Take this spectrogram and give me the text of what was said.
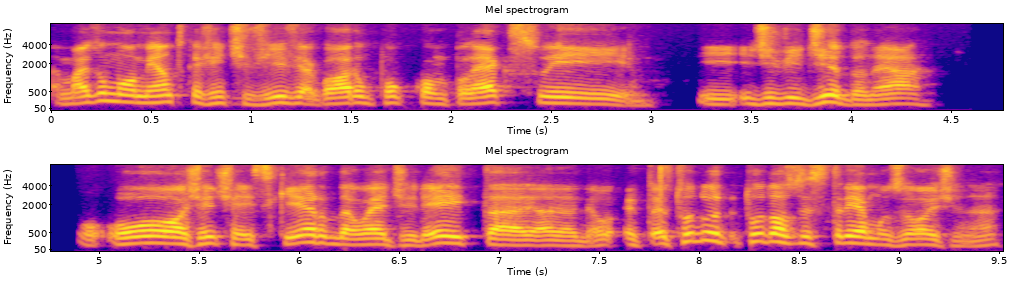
é, mais um momento que a gente vive agora um pouco complexo e, e, e dividido, né? Ou a gente é esquerda ou é direita, é, é, é tudo tudo aos extremos hoje, né?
